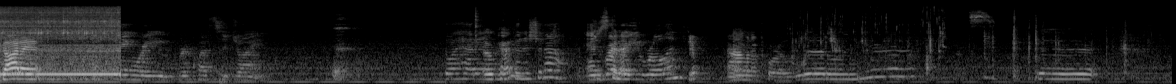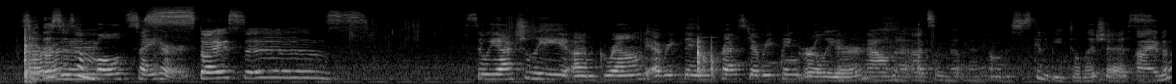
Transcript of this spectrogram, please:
we got it. Thing where you request to join. Go ahead and Okay. finish it off. And Just Brett, gonna- are you rolling? Yep. All I'm gonna pour a little in here. That's good. So this is a mulled cider. Spices. So we actually um, ground everything, pressed everything earlier. And now I'm gonna add some nutmeg. Oh, this is going to be delicious. I know.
